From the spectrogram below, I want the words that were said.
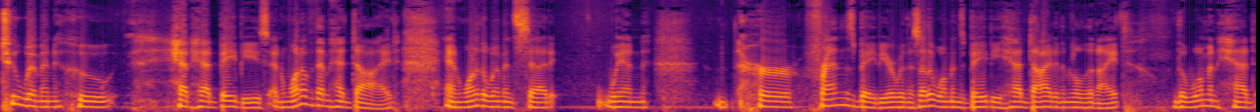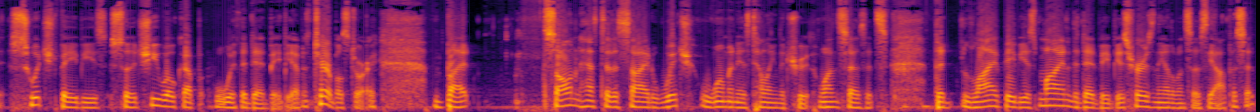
two women who had had babies, and one of them had died. And one of the women said, when her friend's baby, or when this other woman's baby had died in the middle of the night, the woman had switched babies so that she woke up with a dead baby. It's a terrible story. But Solomon has to decide which woman is telling the truth. One says it's the live baby is mine and the dead baby is hers, and the other one says the opposite.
